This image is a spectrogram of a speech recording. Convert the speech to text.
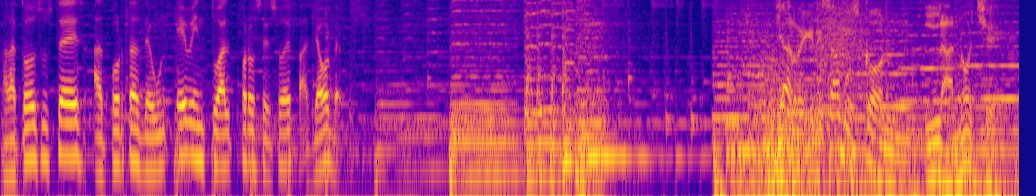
para todos ustedes a puertas de un eventual proceso de paz. Ya volvemos. Ya regresamos con La Noche.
